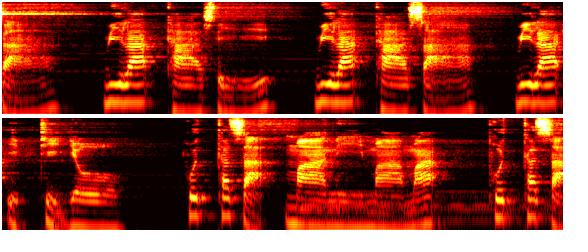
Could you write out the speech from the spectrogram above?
สา วิระทาสี วิระทาสา วิระอิทธิโย พุทธสะมานีมามะ พุทธสะ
